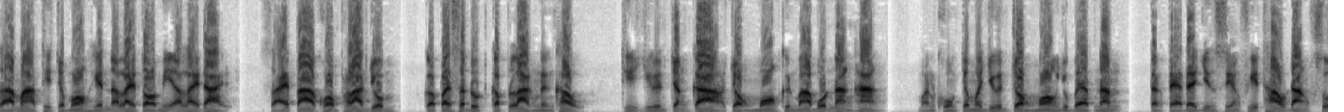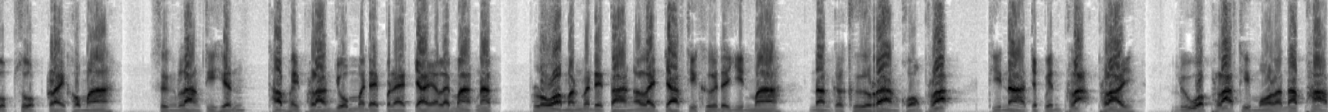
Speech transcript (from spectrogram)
สามารถที่จะมองเห็นอะไรต่อมีอะไรได้ สายตาของพลานยมก็ไปสะดุดกับล่างหนึ่งเข้า ที่ยืนจังก้าจ้องมองขึ้นมาบนนั่งห้าง มันคงจะมายืนจ้องมองอยู่แบบนั้น ตั้งแต่ได้ยินเสียงฝีเท้าดังสวบสวบๆใกล้เข้ามา ซึ่งล่างที่เห็นทำให้พลานยมไม่ได้แปลกใจอะไรมากนัก เพราะว่ามันไม่ได้ต่างอะไรจากที่เคยได้ยินมา นั่นก็คือร่างของพระ ที่น่าจะเป็นพระพลายหรือว่าพระที่มรณภาพ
